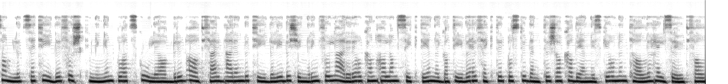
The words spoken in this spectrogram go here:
Samlet sett tyder forskningen på at skoleavbrudd atferd er en betydelig bekymring for lærere og kan ha langsiktige negative effekter på studenters akademiske og mentale helseutfall.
